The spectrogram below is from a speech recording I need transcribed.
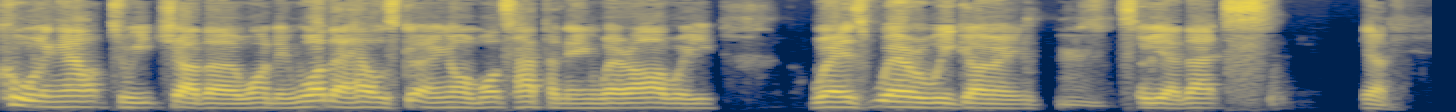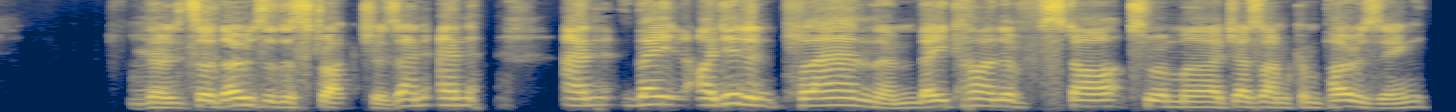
calling out to each other, wondering what the hell's going on, what's happening, where are we, where's where are we going? Mm. So yeah, that's yeah. yeah. Those, so those are the structures, and and and they. I didn't plan them. They kind of start to emerge as I'm composing,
